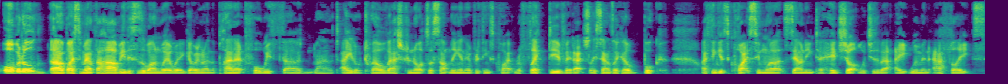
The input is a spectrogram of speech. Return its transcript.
Orbital uh, by Samantha Harvey. This is the one where we're going around the planet for with uh, eight or twelve astronauts or something, and everything's quite reflective. It actually sounds like a book I think it's quite similar sounding to Headshot, which is about eight women athletes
